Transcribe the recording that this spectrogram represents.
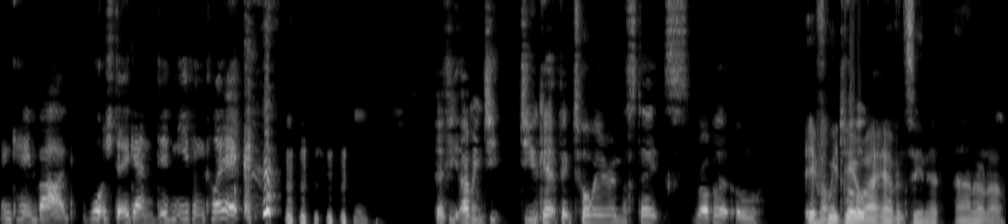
and came back, watched it again, didn't even click. Have you? I mean, do you, do you get Victoria in the states, Robert? Or If we do. I haven't seen it. I don't know.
